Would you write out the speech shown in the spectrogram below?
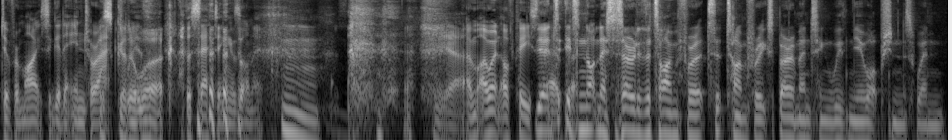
different mics are going to interact with work. the settings on it. Yeah. Um, I went off piece. Yeah, there, it's, it's not necessarily the time for it. Time for experimenting with new options when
